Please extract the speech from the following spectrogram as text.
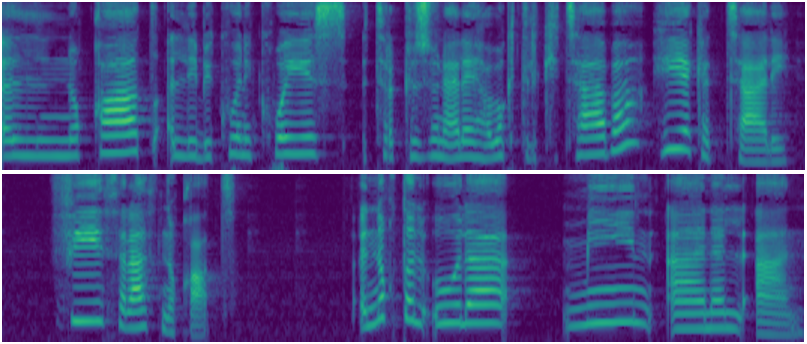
النقاط اللي بيكون كويس تركزون عليها وقت الكتابة هي كالتالي. في ثلاث نقاط. النقطة الأولى مين أنا الآن؟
